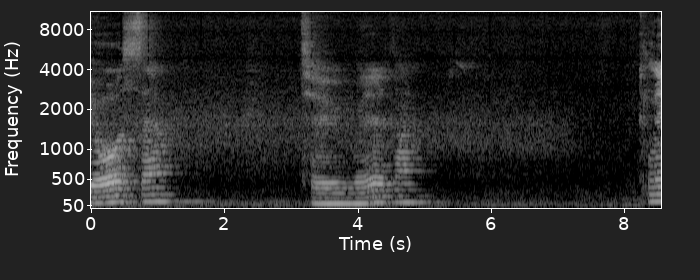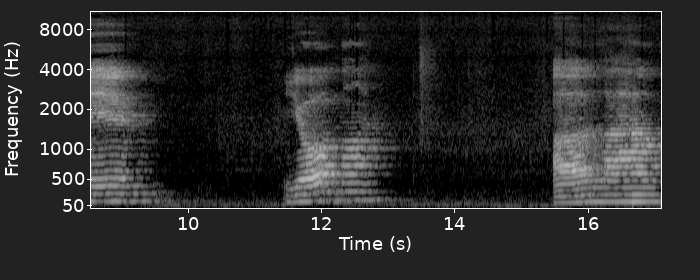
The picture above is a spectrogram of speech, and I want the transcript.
yourself to relax, clearing your mind, allowing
